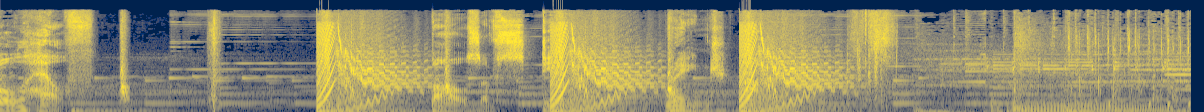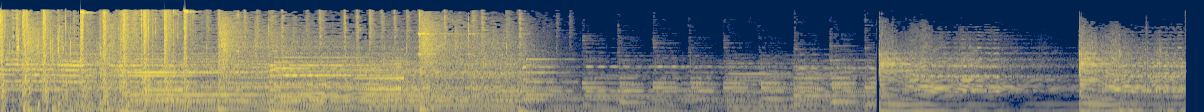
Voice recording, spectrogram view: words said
Full health. Balls of steel. Range.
